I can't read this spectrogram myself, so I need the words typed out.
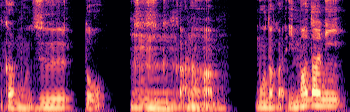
だからもうずーっとうん続くから、うんうんもうだからいまだに、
